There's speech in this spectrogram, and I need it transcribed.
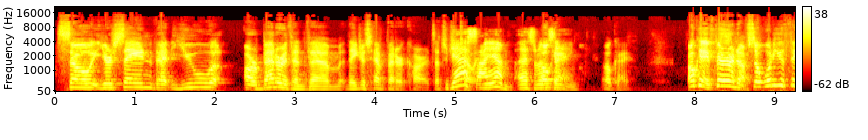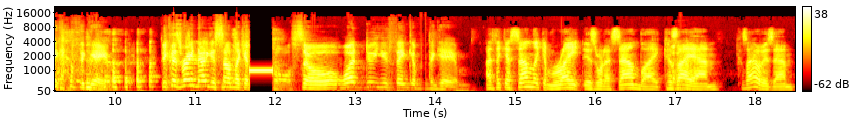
So you're saying that you are better than them? They just have better cards. That's what Yes, I am. That's what I'm Okay. saying. Okay. Okay, fair enough. So what do you think of the game? because right now you sound like an asshole. So what do you think of the game? I think I sound like I'm right, is what I sound like, because I am, because I always am.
